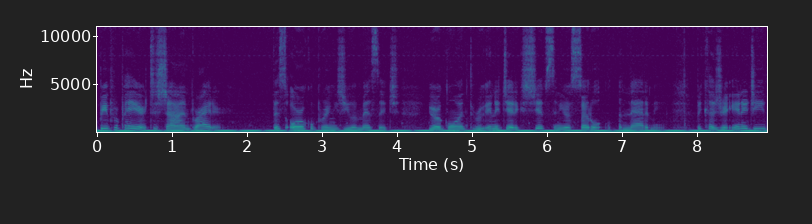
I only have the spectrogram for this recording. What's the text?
Be prepared to shine brighter. This oracle brings you a message you're going through energetic shifts in your subtle anatomy because your energy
